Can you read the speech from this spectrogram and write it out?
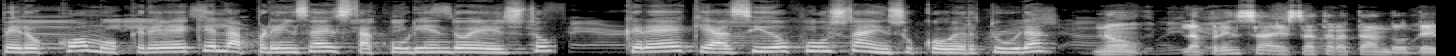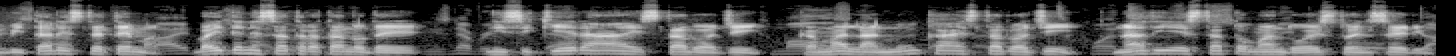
Pero ¿cómo cree que la prensa está cubriendo esto? ¿Cree que ha sido justa en su cobertura? No, la prensa está tratando de evitar este tema. Biden está tratando de... Ni siquiera ha estado allí. Kamala nunca ha estado allí. Nadie está tomando esto en serio.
